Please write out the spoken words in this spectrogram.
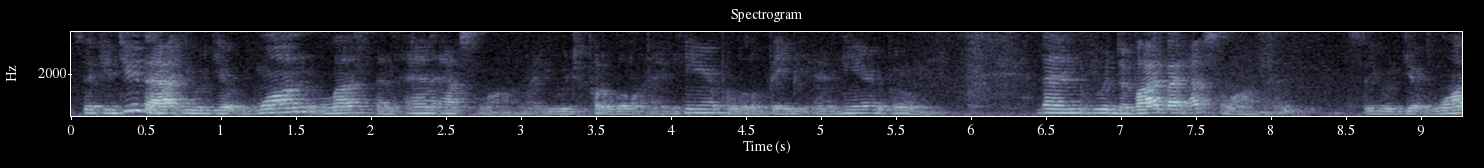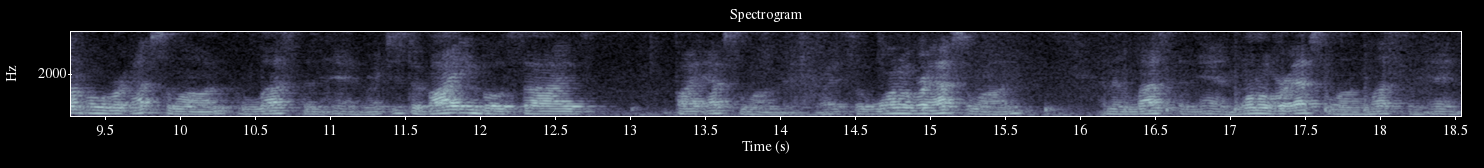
So if you do that, you would get 1 less than n epsilon, right? You would just put a little n here, put a little baby n here, boom. Then you would divide by epsilon then. So you would get 1 over epsilon less than n, right? Just dividing both sides by epsilon there, right? So 1 over epsilon and then less than n. 1 over epsilon less than n.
